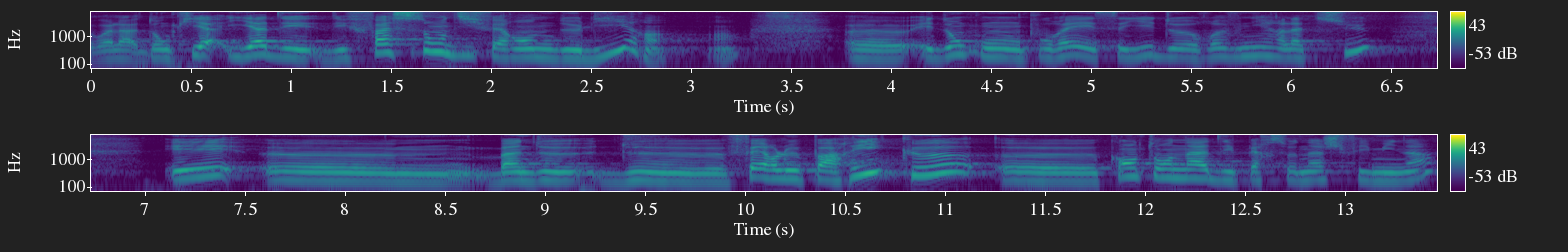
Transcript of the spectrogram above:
voilà. Donc il y a, des, façons différentes de lire. Hein. Euh, et donc on pourrait essayer de revenir là-dessus et euh, ben de, faire le pari que euh, quand on a des personnages féminins,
